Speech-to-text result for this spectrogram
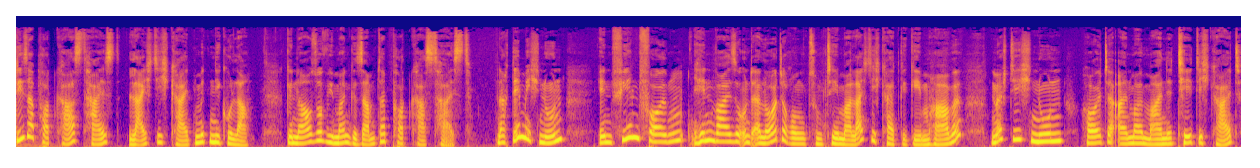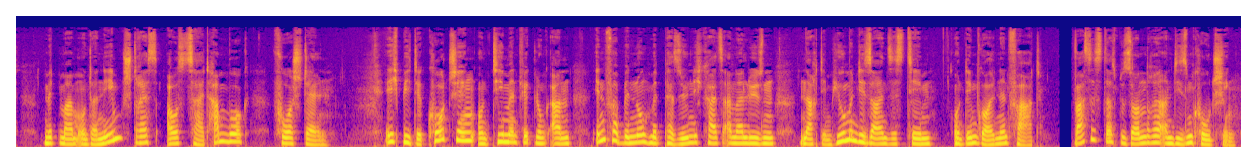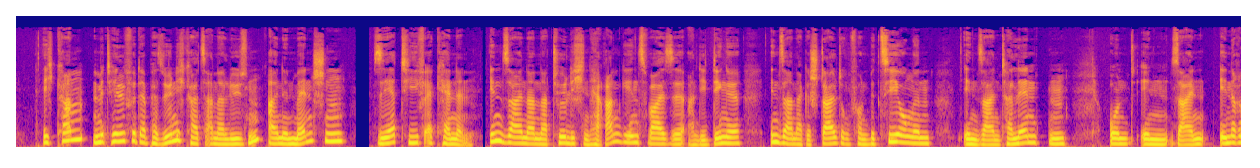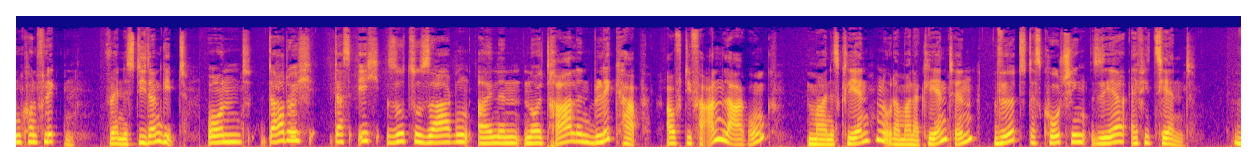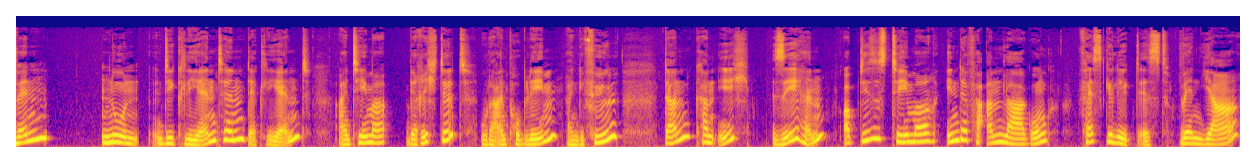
Dieser Podcast heißt Leichtigkeit mit Nicola, genauso wie mein gesamter Podcast heißt. Nachdem ich nun in vielen Folgen Hinweise und Erläuterungen zum Thema Leichtigkeit gegeben habe, möchte ich nun heute einmal meine Tätigkeit mit meinem Unternehmen Stress Auszeit Hamburg vorstellen. Ich biete Coaching und Teamentwicklung an in Verbindung mit Persönlichkeitsanalysen nach dem Human Design System und dem goldenen Pfad. Was ist das Besondere an diesem Coaching? Ich kann mit Hilfe der Persönlichkeitsanalysen einen Menschen sehr tief erkennen. In seiner natürlichen Herangehensweise an die Dinge, in seiner Gestaltung von Beziehungen, in seinen Talenten und in seinen inneren Konflikten, wenn es die dann gibt. Und dadurch, dass ich sozusagen einen neutralen Blick habe auf die Veranlagung meines Klienten oder meiner Klientin, wird das Coaching sehr effizient. Wenn nun die Klientin, der Klient ein Thema berichtet oder ein Problem, ein Gefühl, dann kann ich sehen, ob dieses Thema in der Veranlagung festgelegt ist. Wenn ja,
